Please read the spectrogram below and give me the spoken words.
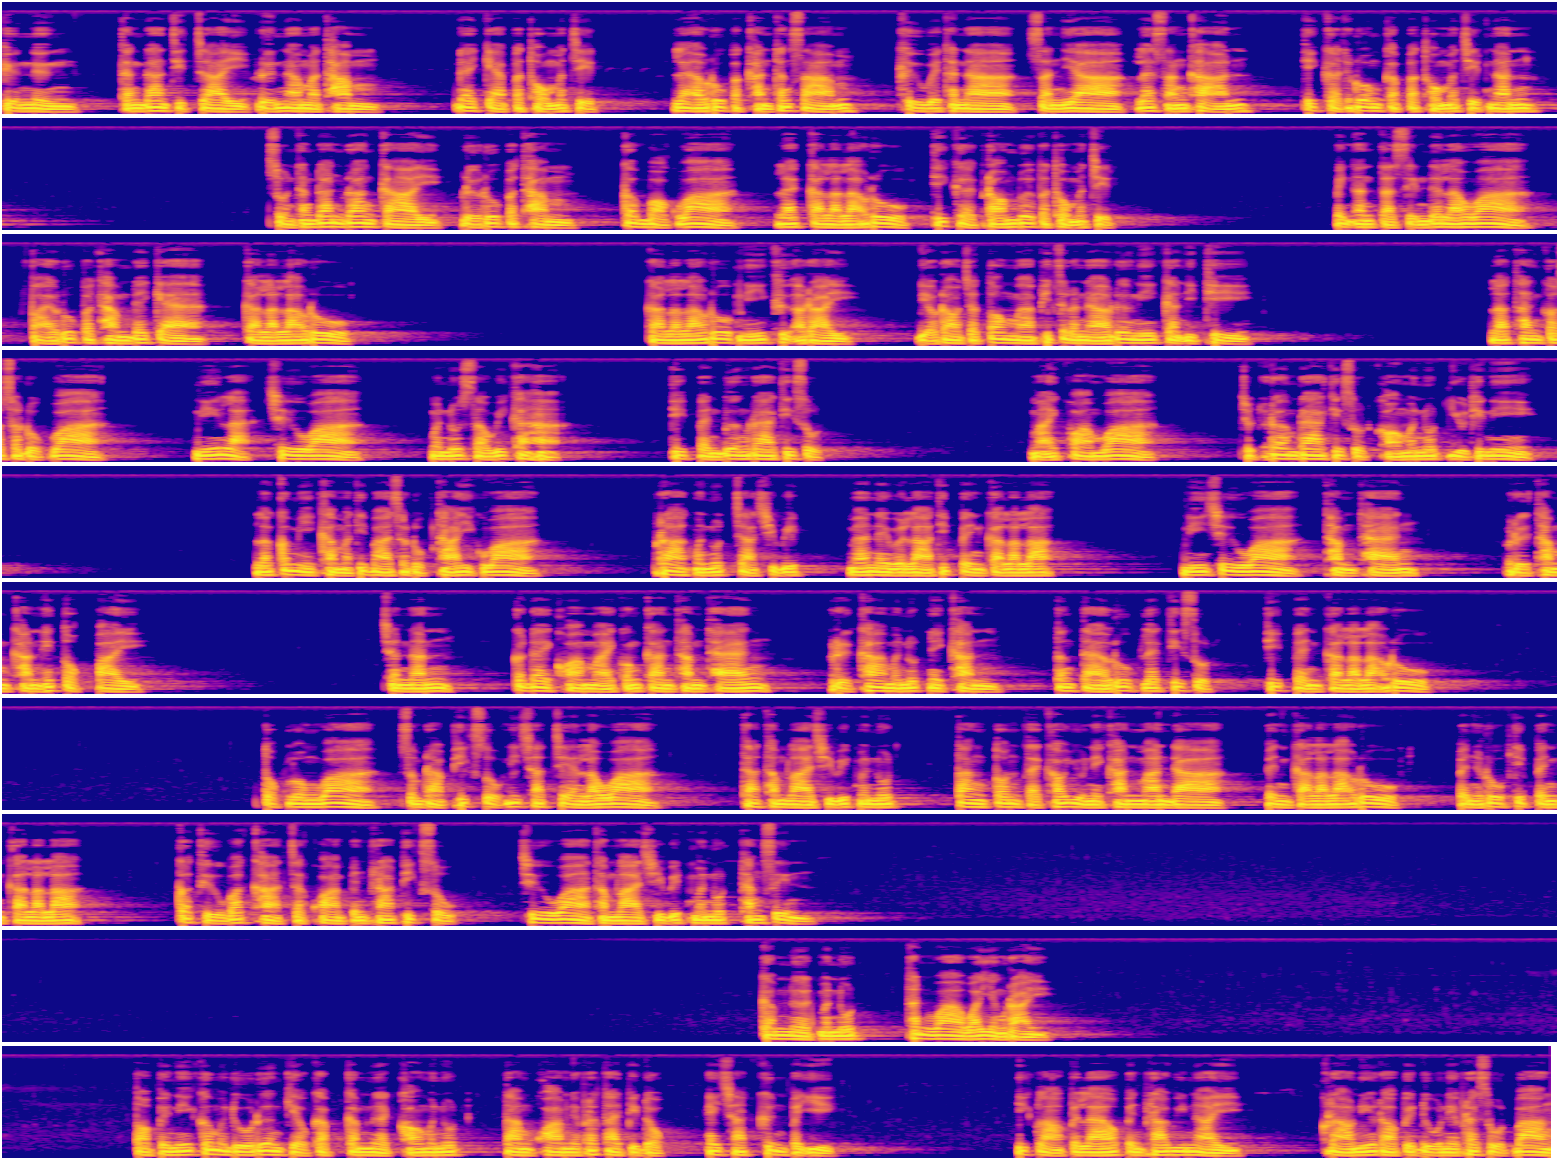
คือหนึ่งทั้งด้านจิตใจหรือนามธรรม ได้แก่ปฐมจิต และรูปขันทั้งสามคือเวทนา สัญญาและสังขาร ที่เกิดร่วมกับปฐมจิตนั้น ส่วนทางด้านร่างกายหรือรูปธรรม ก็บอกว่า และกาลละรูปที่เกิดพร้อมด้วยปฐมจิต เป็นอันตัดสินได้แล้วว่า ฝ่ายรูปธรรมได้แก่กาลละรูป กาลละรูปนี้คืออะไร เดี๋ยวเราจะต้องมาพิจารณาเรื่องนี้กันอีกที และท่านก็สรุปว่า นี้แหละชื่อว่า มนุษยวิคหะ ที่เป็นเบื้องแรกที่สุด หมายความว่า จุดเริ่มแรกที่สุดของมนุษย์อยู่ที่นี่แล้วก็มีคำอธิบายสรุปท้ายอีกว่า รากมนุษย์จากชีวิต แม้ในเวลาที่เป็นกาลละ นี้ชื่อว่าทำแท้ง หรือทำคันให้ตกไป ฉะนั้นก็ได้ความหมายของการทำแท้ง หรือฆ่ามนุษย์ในคันตั้งแต่รูปเล็กที่สุดที่เป็นกาลละรูป ตกลงว่าสำหรับภิกษุนี่ชัดเจนแล้วว่า ถ้าทำลายชีวิตมนุษย์ ตั้งต้นแต่เขาอยู่ในคันมารดา เป็นกาลละรูป เป็นรูปที่เป็นกาลละ ก็ถือว่าขาดจากความเป็นพระภิกษุ ชื่อว่าทำลายชีวิตมนุษย์ทั้งสิน้น กำเนิดมนุษย์ท่านว่าไว้อย่างไร ต่อไปนี้ก็มาดูเรื่องเกี่ยวกับกำเนิดของมนุษย์ตามความในพระไตรปิฎก ให้ชัดขึ้นไปอีก ที่กล่าวไปแล้วเป็นพระวินัย คราวนี้เราไปดูในพระสูตรบ้าง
